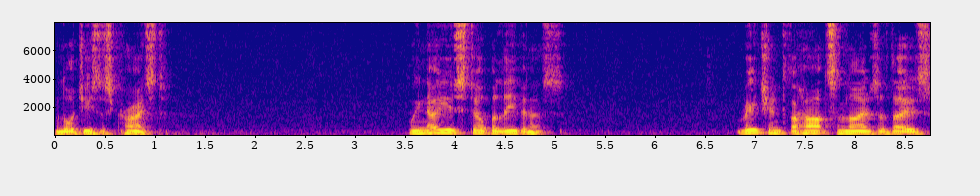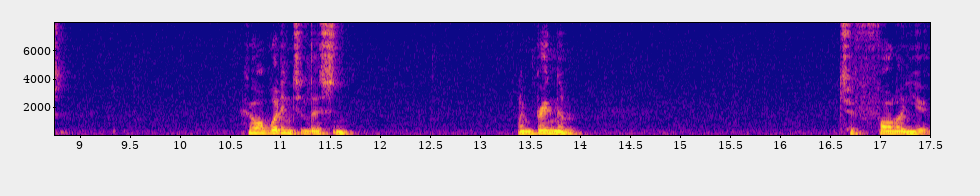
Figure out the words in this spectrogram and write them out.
Lord Jesus Christ, we know you still believe in us reach into the hearts and lives of those who are willing to listen and bring them to follow you.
